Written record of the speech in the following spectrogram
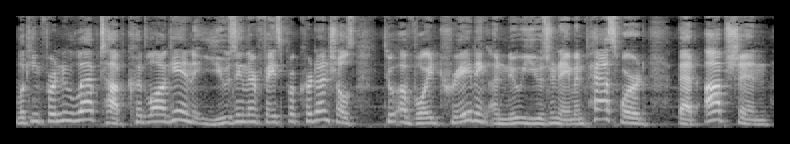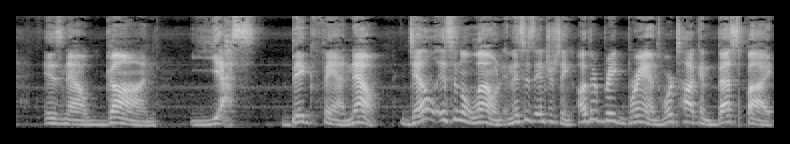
looking for a new laptop could log in using their Facebook credentials to avoid creating a new username and password. That option is now gone. Yes, big fan. Now, Dell isn't alone, and this is interesting. Other big brands, we're talking Best Buy,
